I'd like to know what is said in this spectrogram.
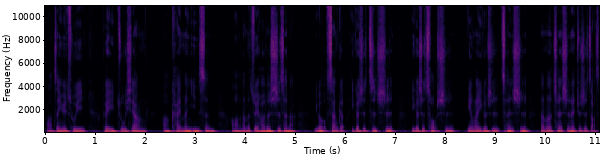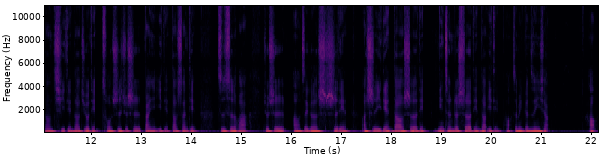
啊，正月初一可以炷香啊，开门迎神啊。那么最好的时辰啊，有三个，一个是子时，一个是丑时，另外一个是辰时。那么辰时呢，就是早上七点到九点；丑时就是半夜一点到三点；子时的话，就是啊这个十点啊十一点到十二点，凌晨的十二点到一点。好，这边更正一下。好，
